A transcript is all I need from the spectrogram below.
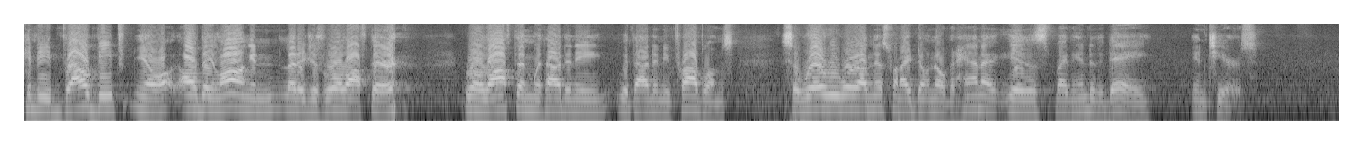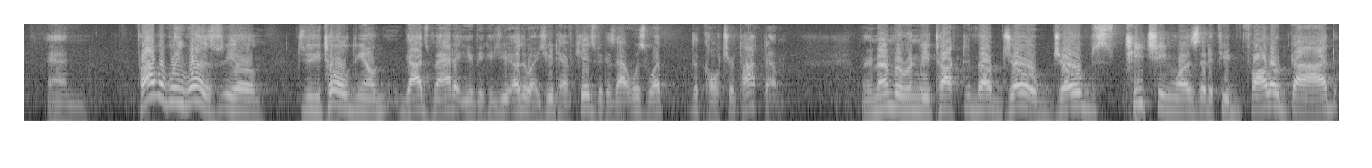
can be browbeat, you know, all day long and let it just roll off their, roll off them without any, without any problems. So where we were on this one, I don't know. But Hannah is, by the end of the day, in tears. And probably was, you know, be told, you know, God's mad at you because you, otherwise you'd have kids because that was what the culture taught them. Remember when we talked about Job, Job's teaching was that if you followed God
